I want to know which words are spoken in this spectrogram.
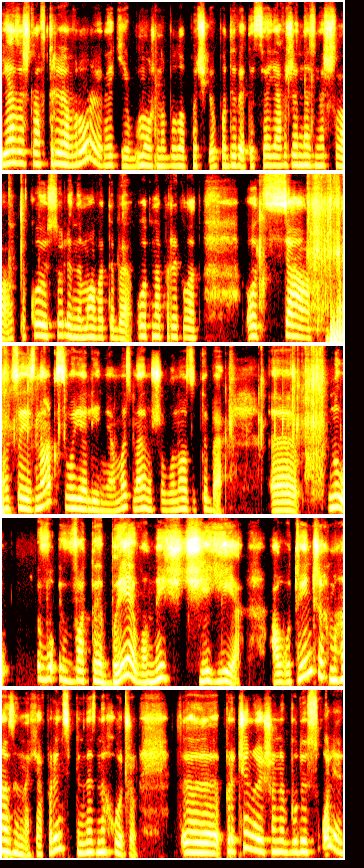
Я зайшла в три Аврори, на які можна було подивитися, я вже не знайшла. Такої солі нема в АТБ. От, наприклад, оця, оцей знак своя лінія, ми знаємо, що воно за тебе. Е, ну, в, в АТБ вони ще є. А от в інших магазинах я, в принципі, не знаходжу. Е, причиною, що не буде солі,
